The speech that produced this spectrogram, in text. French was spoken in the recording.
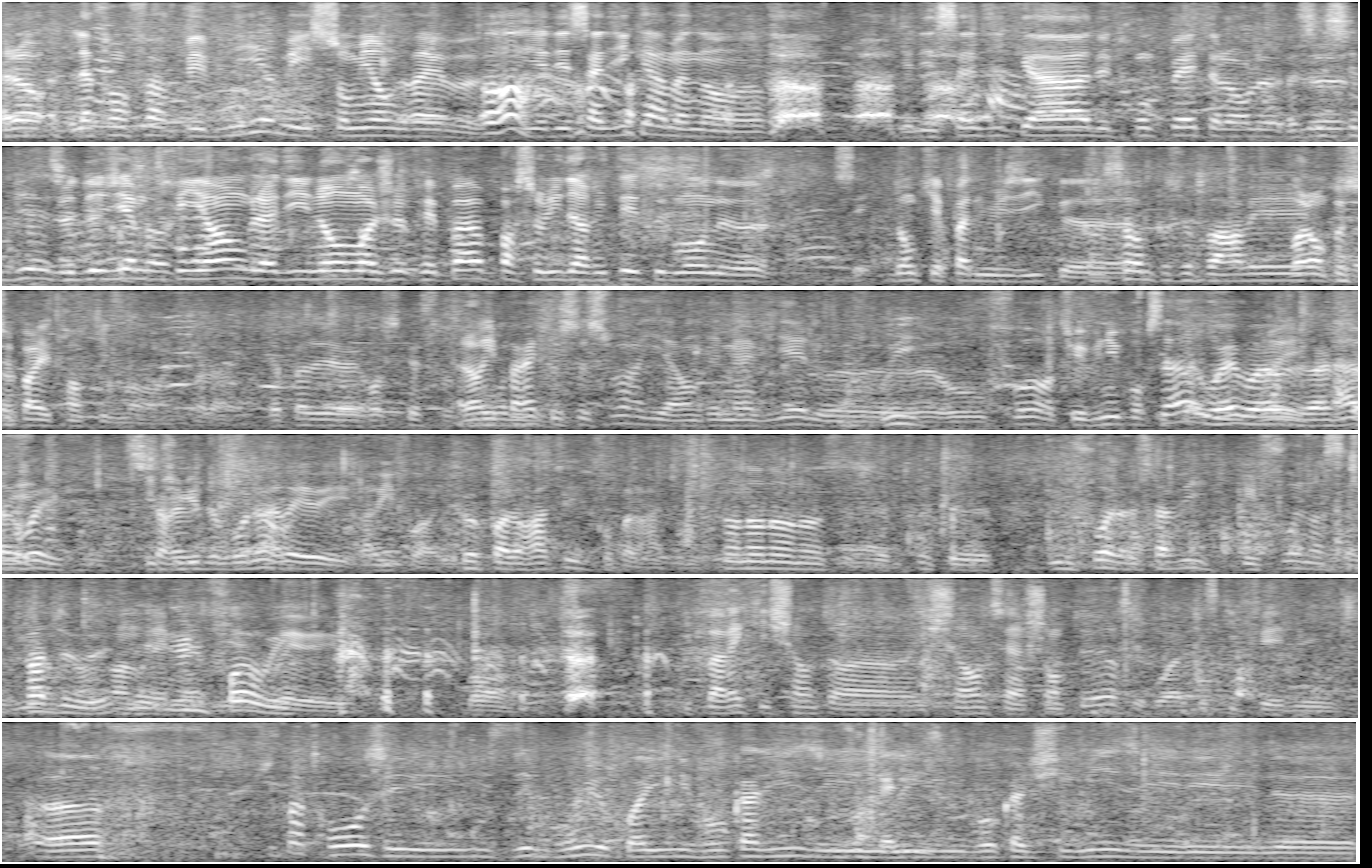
Alors, la fanfare peut venir, mais ils se sont mis en grève. Ah. Il y a des syndicats maintenant. hein. Il y a des syndicats, des trompettes. Alors, le, Bah, c'est- le- c'est bien, c'est le bien deuxième comme ça. triangle a dit non, moi je fais pas. Par solidarité, tout le monde. euh, c'est- donc, il n'y a pas de musique. euh, Comme ça, on peut se parler. voilà, on peut se parler tranquillement. ouais. Il n'y a pas de grosses caisses. Alors, il paraît que ce soir, il y a André Mainviel euh, Oui. au fort. Tu es venu pour ça Ouais, ou- ouais, ouais, Ah, ouais, oui. ouais, Si c'est tu de bonheur. Ah, oui, oui, ah, oui, il faut ne peux pas le rater. faut pas le rater. Non, non, non, non, c'est un truc euh, une fois dans sa vie. Une fois dans sa vie. Pas deux, hein, mais une fois, oui. Bon. Il paraît qu'il chante, un- il chante, c'est un chanteur, c'est quoi? Qu'est-ce qu'il fait lui? Euh, je sais pas trop, il se débrouille, quoi. il vocalise, il, vocalise. il vocal chimise, il, il, euh,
